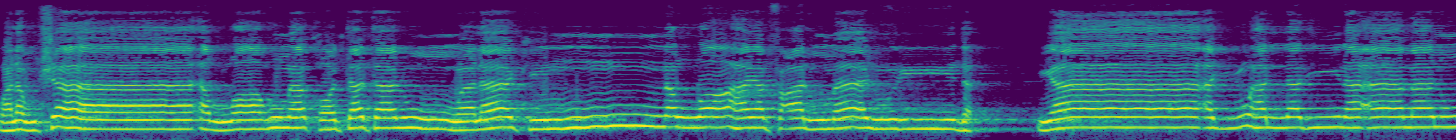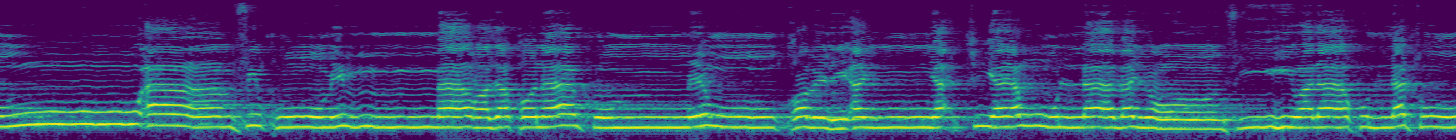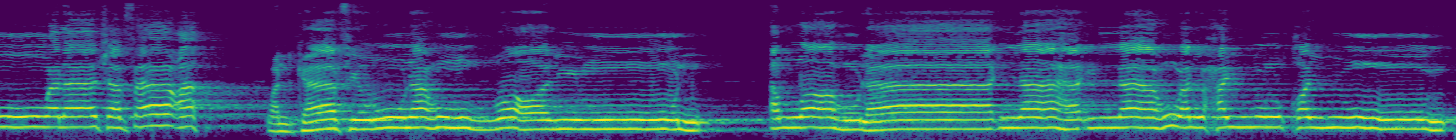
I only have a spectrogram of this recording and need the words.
وَلَوْ شَاءَ اللَّهُ ما اقتتلوا وَلَكِنَّ اللَّهَ يَفْعَلُ ما يُرِيدُ. يَا أَيُّهَا الَّذِينَ آمَنُوا أَنفِقُوا مِمَّا رَزَقْنَاكُم مِّن قَبْلِ أَن يَأْتِيَ يَوْمٌ لَّا بَيْعٌ فِيهِ وَلَا خُلَّةٌ وَلَا شَفَاعَةٌ وَالْكَافِرُونَ هُمُ الظَّالِمُونَ الله لا إله إلا هو الحي القيوم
